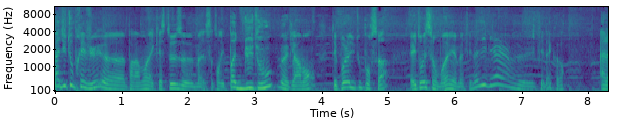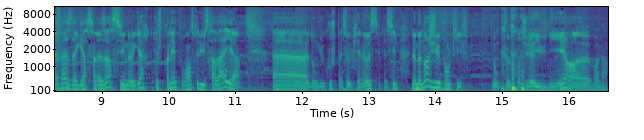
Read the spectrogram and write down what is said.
pas du tout prévu. Apparemment, la casteuse bah, s'attendait pas du tout, clairement. T'es pas là du tout pour ça. Elle est tombée sur moi et elle m'a fait vas-y viens. Euh, J'ai fait d'accord. À la base, la gare Saint-Lazare, c'est une gare que je prenais pour rentrer du travail. Euh, donc du coup, je passais au piano, c'était facile. Là maintenant, j'y vais pour le kiff. Donc euh, je continue à y venir, euh, voilà.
